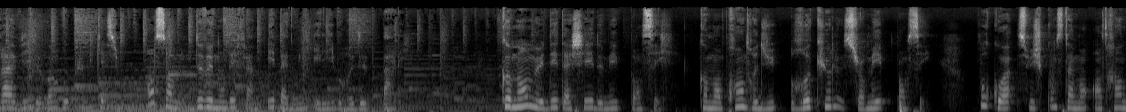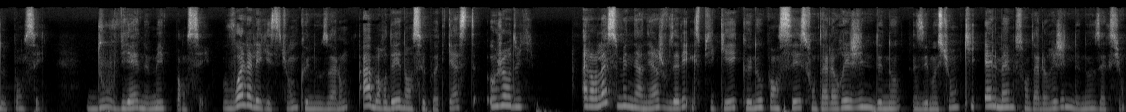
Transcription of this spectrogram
ravie de voir vos publications. Ensemble, devenons des femmes épanouies et libres de parler. Comment me détacher de mes pensées? Comment prendre du recul sur mes pensées? Pourquoi suis-je constamment en train de penser? D'où viennent mes pensées? Voilà les questions que nous allons aborder dans ce podcast aujourd'hui. Alors la semaine dernière, je vous avais expliqué que nos pensées sont à l'origine de nos émotions qui elles-mêmes sont à l'origine de nos actions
